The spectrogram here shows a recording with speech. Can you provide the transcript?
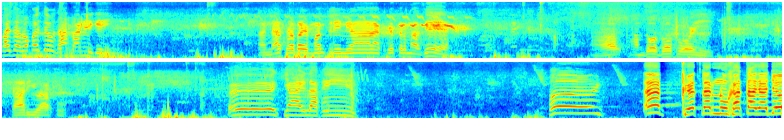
રોકાઈ દો જાતા નહીં ગઈ. આ નાથાભાઈ મંત્રી ને આ ખેતરમાં છે. હા આમ જો જોતો હોય ધાર્યું આખું. એ ક્યાં આયલા કઈ? ખેતરનું ખાતા જાજો.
